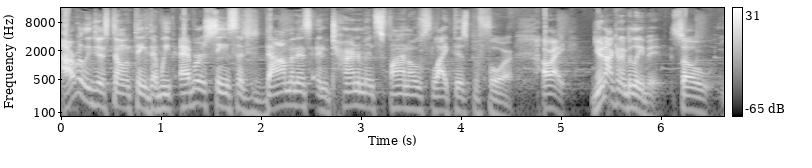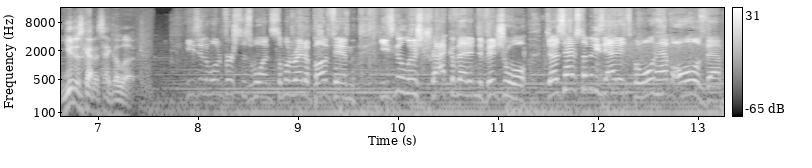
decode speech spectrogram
I really just don't think that we've ever seen such dominance in tournaments finals like this before. All right, you're not gonna believe it, so you just gotta take a look. He's in a one versus one. Someone right above him. He's going to lose track of that individual. Does have some of these edits, but won't have all of them.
